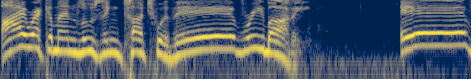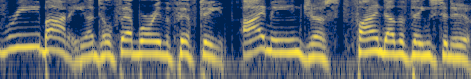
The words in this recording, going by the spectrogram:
I recommend losing touch with everybody Everybody until February the 15th. I mean, just find other things to do.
